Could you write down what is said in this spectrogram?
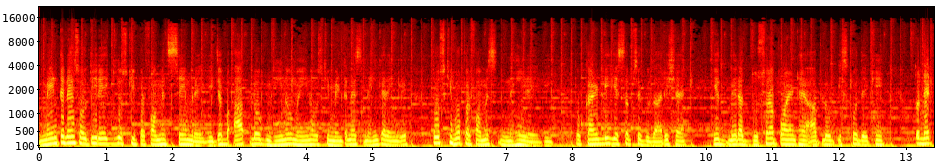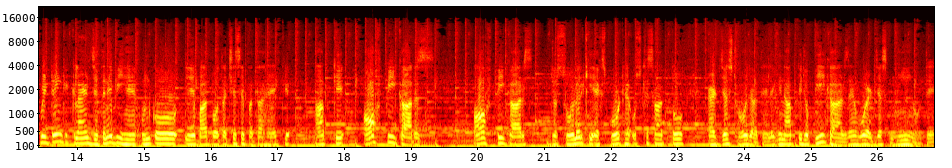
मेंटेनेंस होती रहेगी, उसकी परफॉर्मेंस सेम रहेगी। जब आप लोग महीनों महीनों उसकी मेंटेनेंस नहीं करेंगे तो उसकी वो परफॉर्मेंस नहीं रहेगी। तो काइंडली ये सबसे गुजारिश है। ये मेरा दूसरा पॉइंट है, आप लोग इसको देखें। तो नेट मीटरिंग के क्लाइंट जितने भी हैं, उनको ये बात बहुत अच्छे से पता है कि आपके off peak hours off peak hours जो सोलर की एक्सपोर्ट है, उसके साथ तो एडजस्ट हो जाते हैं, लेकिन आपके जो पी कार्स हैं, वो एडजस्ट नहीं होते।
